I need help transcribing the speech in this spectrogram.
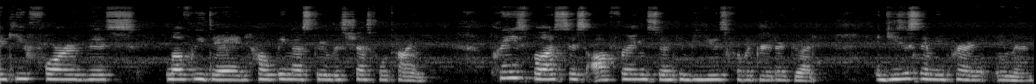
Thank you for this lovely day and helping us through this stressful time. Please bless this offering so it can be used for the greater good. In Jesus' name we pray, amen.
